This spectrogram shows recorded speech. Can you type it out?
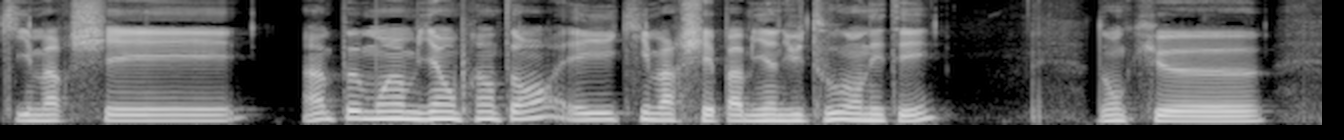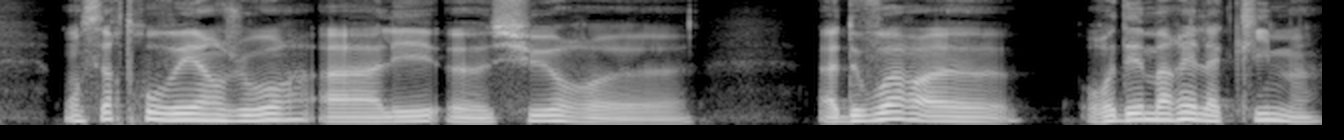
qui marchait un peu moins bien au printemps et qui marchait pas bien du tout en été. Donc, on s'est retrouvé un jour à aller euh, sur. euh, à devoir euh, redémarrer la clim,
